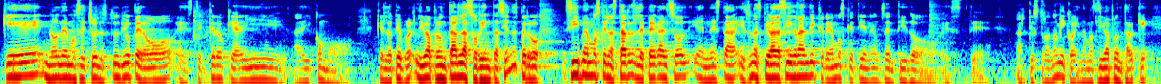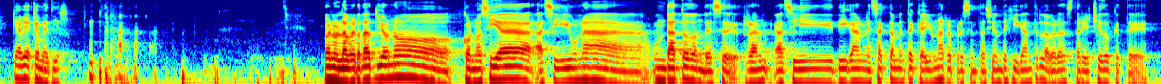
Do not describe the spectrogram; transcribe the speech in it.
que no le hemos hecho el estudio, pero este, creo que ahí hay como, que lo que le iba a preguntar las orientaciones, pero sí vemos que en las tardes le pega el sol en esta, es una espiral así grande y creemos que tiene un sentido este, arqueastronómico. Y nada más le iba a preguntar qué, qué había que medir. Bueno, la verdad yo no conocía así una, un dato donde se real, así digan exactamente que hay una representación de gigantes. La verdad estaría chido que te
